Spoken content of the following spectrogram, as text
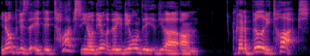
You know, because it, it talks. You know, the the the only the, uh, um credibility talks.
